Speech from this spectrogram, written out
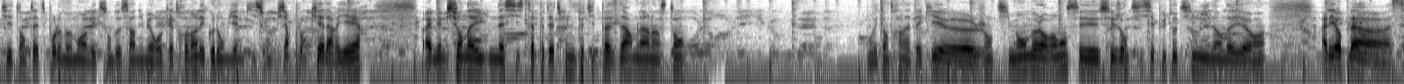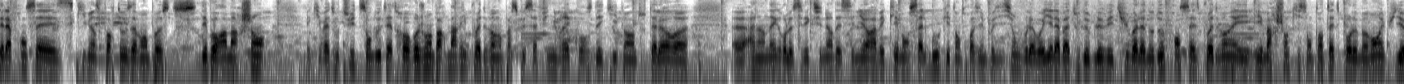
qui est en tête pour le moment avec son dossard numéro 80. Les Colombiennes qui sont bien planquées à l'arrière. même si on a une assiste peut-être une petite passe d'armes là à l'instant. On est en train d'attaquer euh, gentiment, mais alors vraiment c'est gentil, c'est plutôt timide hein, d'ailleurs. Hein. Allez hop là, c'est la française qui vient se porter aux avant-postes, Déborah Marchand, et qui va tout de suite sans doute être rejoint par Marie Poitvin, parce que ça fait une vraie course d'équipe. Hein. Tout à l'heure, euh, euh, Alain Nègre, le sélectionneur des seniors, avec Clément Salbou qui est en troisième position. Vous la voyez là-bas tout de bleu vêtu. Voilà nos deux françaises, Poitvin et, Marchand, qui sont en tête pour le moment. Et puis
